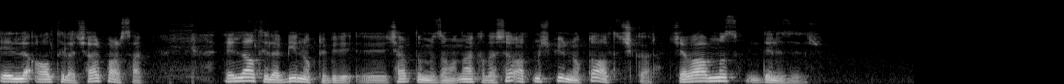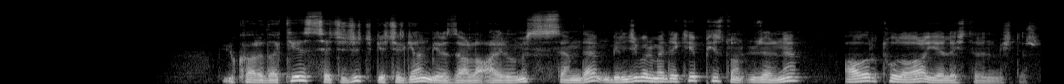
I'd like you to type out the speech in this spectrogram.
56 ile çarparsak 56 ile 1.1'i e, çarptığımız zaman arkadaşlar 61.6 çıkar. Cevabımız denizlidir. Yukarıdaki seçici geçirgen bir zarla ayrılmış sistemde birinci bölmedeki piston üzerine ağır tuğlalar yerleştirilmiştir.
